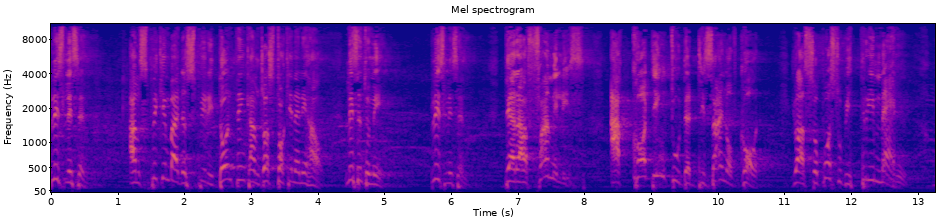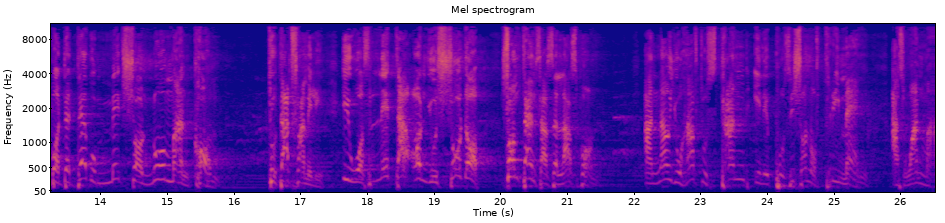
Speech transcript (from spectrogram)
Please listen. I'm speaking by the Spirit. Don't think I'm just talking anyhow. Listen to me. Please listen. There are families, according to the design of God, you are supposed to be three men, but the devil made sure no man come to that family. It was later on you showed up, sometimes as the last born and now you have to stand in a position of three men as one man.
